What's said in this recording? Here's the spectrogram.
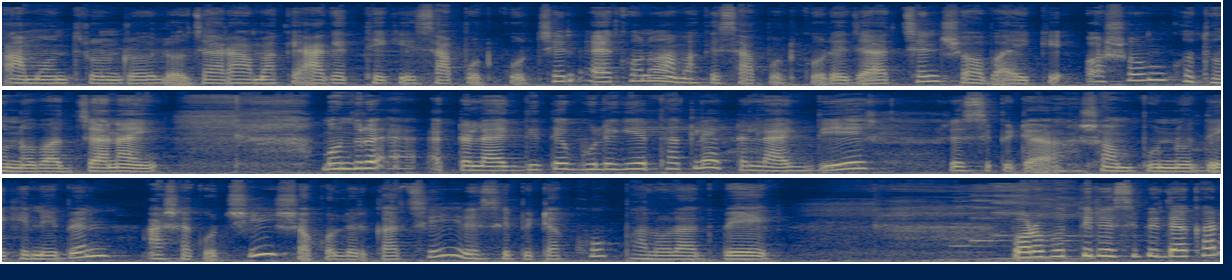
আমন্ত্রণ রইল। যারা আমাকে আগের থেকে সাপোর্ট করছেন এখনও আমাকে সাপোর্ট করে যাচ্ছেন, সবাইকে অসংখ্য ধন্যবাদ জানাই। বন্ধুরা, একটা লাইক দিতে ভুলে গিয়ে থাকলে একটা লাইক দিয়ে রেসিপিটা সম্পূর্ণ দেখে নেবেন। আশা করছি সকলের কাছেই রেসিপিটা খুব ভালো লাগবে। পরবর্তী রেসিপি দেখার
